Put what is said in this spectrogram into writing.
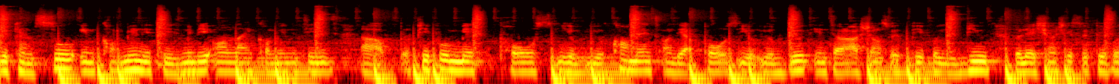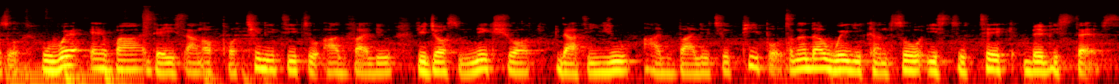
You can sow in communities, maybe online communities uh, people make posts, you, you comment on their posts, you, you build interactions with people, you build relationships with people. So, wherever there is an opportunity to add value, you just make sure that you add value to people. Another way you can sow is to take baby steps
